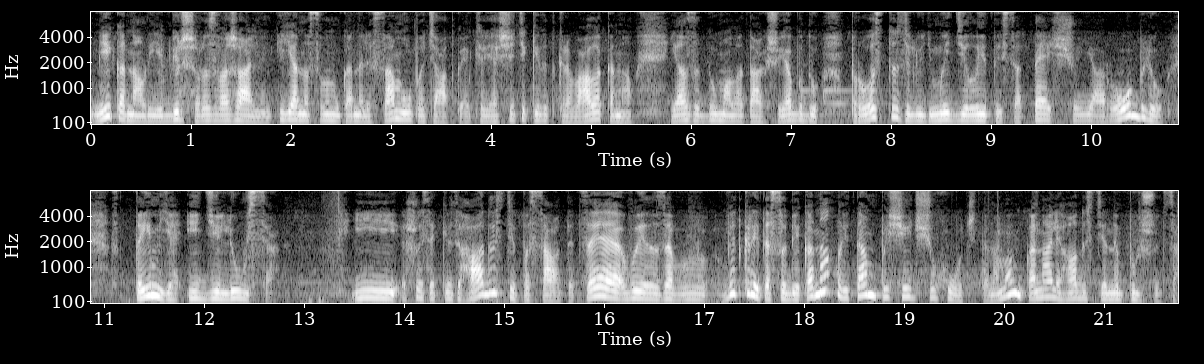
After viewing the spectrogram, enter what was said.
Мій канал є більш розважальним. І я на своєму каналі з самого початку, як я ще тільки відкривала канал, я задумала так, що я буду просто з людьми ділитися. Те, що я роблю, тим я і ділюся. І щось якісь гадості писати, це ви відкрийте собі канал і там пишіть, що хочете. На моєму каналі гадості не пишуться.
